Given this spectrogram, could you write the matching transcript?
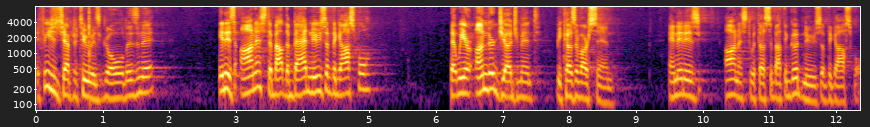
Ephesians chapter 2 is gold, isn't it? It is honest about the bad news of the gospel that we are under judgment because of our sin. And it is honest with us about the good news of the gospel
